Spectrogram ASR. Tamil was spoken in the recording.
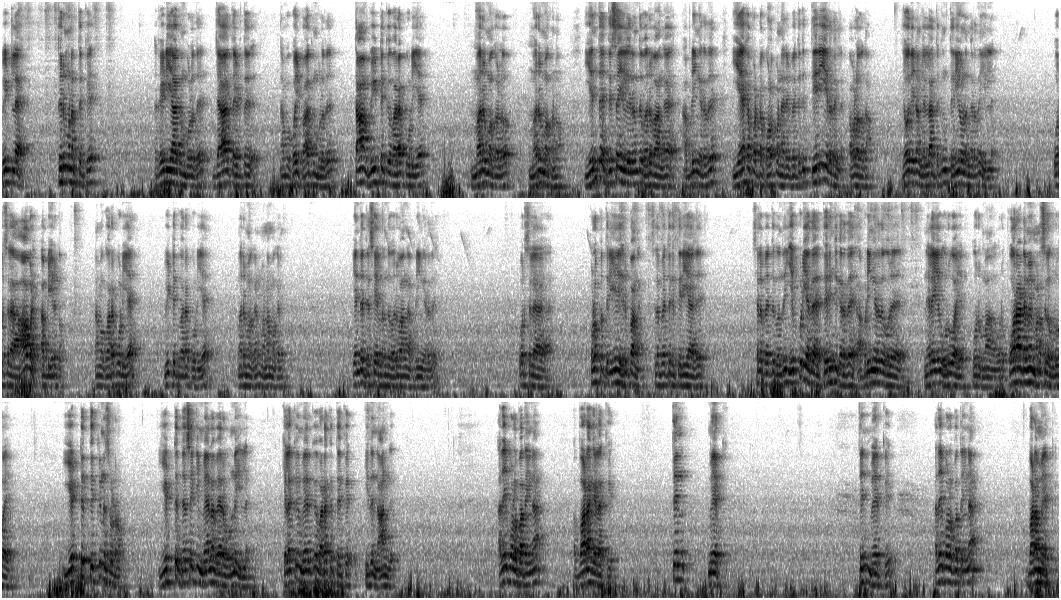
வீட்டில் திருமணத்துக்கு ரெடி ஆகும் பொழுது ஜாதகத்தை எடுத்து நம்ம போய் பார்க்கும் பொழுது தான் வீட்டுக்கு வரக்கூடிய மருமகளோ மருமகனோ எந்த திசையிலிருந்து வருவாங்க அப்படிங்கிறது ஏகப்பட்ட குழப்பம் நிறைய பேர்த்துக்கு தெரியறதில்லை. அவ்வளவுதான். ஜோதிடம் எல்லாத்துக்கும் தெரியணுங்கிறதும் இல்லை. ஒரு சில ஆவல் அப்படி இருக்கும். நமக்கு வரக்கூடிய வீட்டுக்கு வரக்கூடிய மருமகன் மணமகள் எந்த திசையிலிருந்து வருவாங்க அப்படிங்கிறது ஒரு சில குழப்பத்திலேயே இருப்பாங்க. சில பேர்த்துக்கு தெரியாது. சில பேர்த்துக்கு வந்து எப்படி அதை தெரிஞ்சுக்கிறது அப்படிங்கிறது ஒரு நிலையை உருவாயும் ஒரு ம ஒரு போராட்டமே மனசில் உருவாயும் எட்டு திக்குன்னு சொல்கிறோம் எட்டு திசைக்கு மேலே வேறு ஒன்றும் இல்லை. கிழக்கு மேற்கு வடக்கு தெற்கு. இது நான்கு. அதே போல் பார்த்தீங்கன்னா வடகிழக்கு தென் மேற்கு. தென்மேற்கு அதே போல் பார்த்தீங்கன்னா வடமேற்கு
